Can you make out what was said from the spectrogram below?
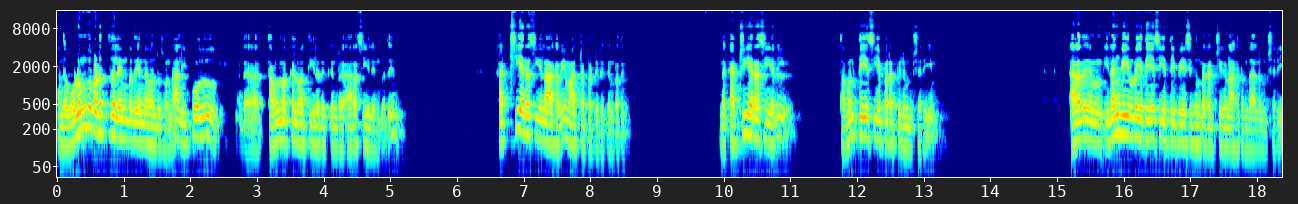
அந்த ஒழுங்குபடுத்துதல் என்பது என்னவென்று சொன்னால் இப்போது இந்த தமிழ் மக்கள் மத்தியில் இருக்கின்ற அரசியல் என்பது கட்சி அரசியலாகவே மாற்றப்பட்டிருக்கின்றது. இந்த கட்சி அரசியல் தமிழ் தேசிய பரப்பிலும் சரி அல்லது இலங்கையினுடைய தேசியத்தை பேசுகின்ற கட்சிகளாக இருந்தாலும் சரி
